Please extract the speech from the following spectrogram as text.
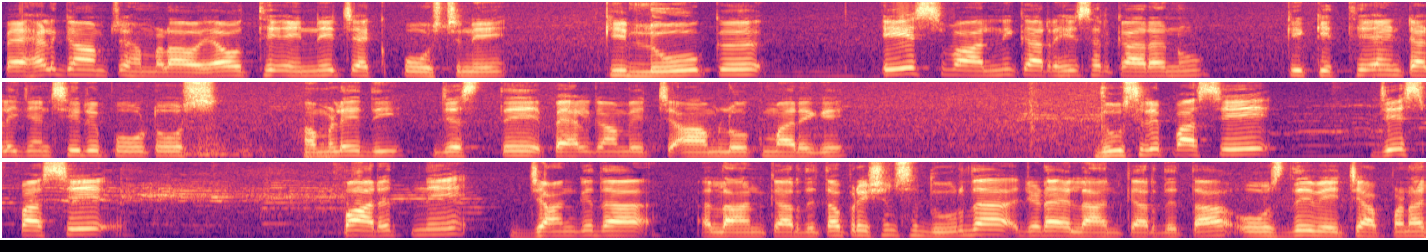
ਪਹਿਲਗਾਮ 'ਚ ਹਮਲਾ ਹੋਇਆ ਉੱਥੇ ਇੰਨੇ ਚੈੱਕ ਪੋਸਟ ਨੇ ਕਿ ਲੋਕ ਇਹ ਸਵਾਲ ਨਹੀਂ ਕਰ ਰਹੇ ਸਰਕਾਰਾਂ ਨੂੰ ਕਿ ਕਿੱਥੇ ਹੈ ਇੰਟੈਲੀਜੈਂਸੀ ਰਿਪੋਰਟ ਉਸ ਹਮਲੇ ਦੀ ਜਿਸ ਤੇ ਪਹਿਲਗਾਮ ਵਿੱਚ ਆਮ ਲੋਕ ਮਾਰੇ ਗਏ। ਦੂਸਰੇ ਪਾਸੇ ਜਿਸ ਪਾਸੇ ਭਾਰਤ ਨੇ ਜੰਗ ਦਾ ਐਲਾਨ ਕਰ ਦਿੱਤਾ, ਆਪਰੇਸ਼ਨ ਸੰਦੂਰ ਦਾ ਜਿਹੜਾ ਐਲਾਨ ਕਰ ਦਿੱਤਾ, ਉਸ ਦੇ ਵਿੱਚ ਆਪਣਾ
